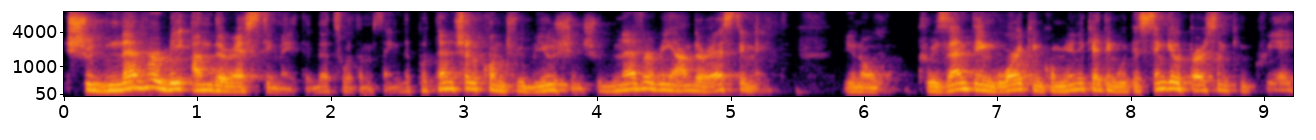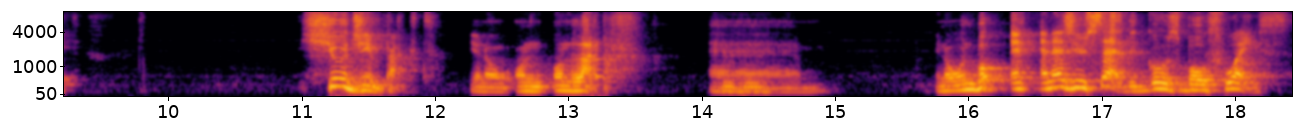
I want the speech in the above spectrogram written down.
should never be underestimated. That's what i'm saying. The potential contribution should never be underestimated. You know presenting working communicating with a single person can create huge impact you know on on life. Mm-hmm. um, you know on bo- and, and as you said it goes both ways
